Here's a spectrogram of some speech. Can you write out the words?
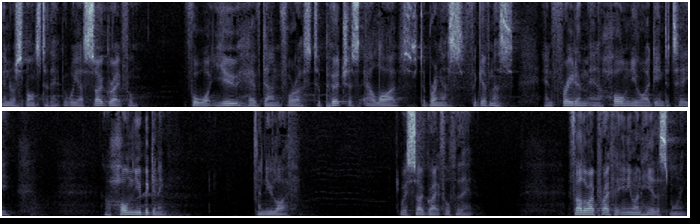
in response to that. But we are so grateful for what you have done for us to purchase our lives, to bring us forgiveness and freedom and a whole new identity, a whole new beginning, a new life. We're so grateful for that. Father, I pray for anyone here this morning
